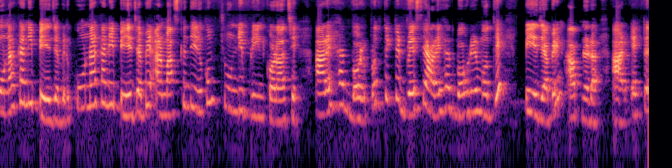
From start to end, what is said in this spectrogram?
কোনাকানি পেয়ে যাবেন। কোনাকানি পেয়ে যাবেন। আর মাঝখান দিয়ে এরকম চুন্ডি প্রিন্ট করা আছে। আড়াই হাত বড়। প্রত্যেকটা ড্রেসে আড়াই হাত বহরের মধ্যে পেয়ে যাবেন আপনারা। আর একটা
